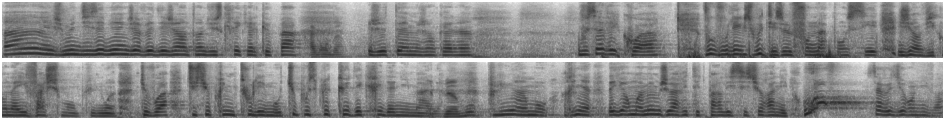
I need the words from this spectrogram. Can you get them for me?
Ah, et je me disais bien que j'avais déjà entendu ce cri quelque part. Ragondin. Je t'aime, Jean Calin. Vous savez quoi? Vous voulez que je vous dise le fond de ma pensée? J'ai envie qu'on aille vachement plus loin. Tu vois, tu supprimes tous les mots, tu pousses plus que des cris d'animal. plus un mot? Plus un mot, rien. D'ailleurs, moi-même, je vais arrêter de parler, c'est surannée. Ouf Ça veut dire on y va.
